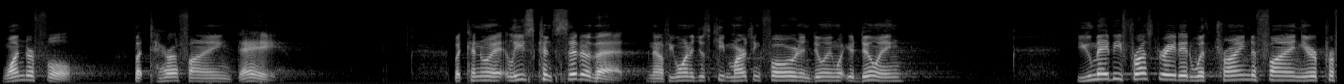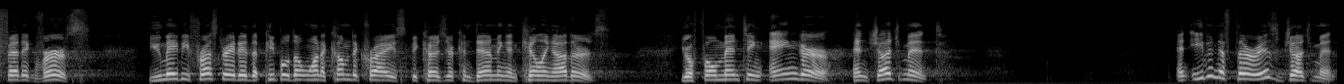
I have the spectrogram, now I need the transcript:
wonderful, but terrifying day. But can we at least consider that? Now, if you want to just keep marching forward and doing what you're doing, you may be frustrated with trying to find your prophetic verse. You may be frustrated that people don't want to come to Christ because you're condemning and killing others. You're fomenting anger and judgment. And even if there is judgment,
